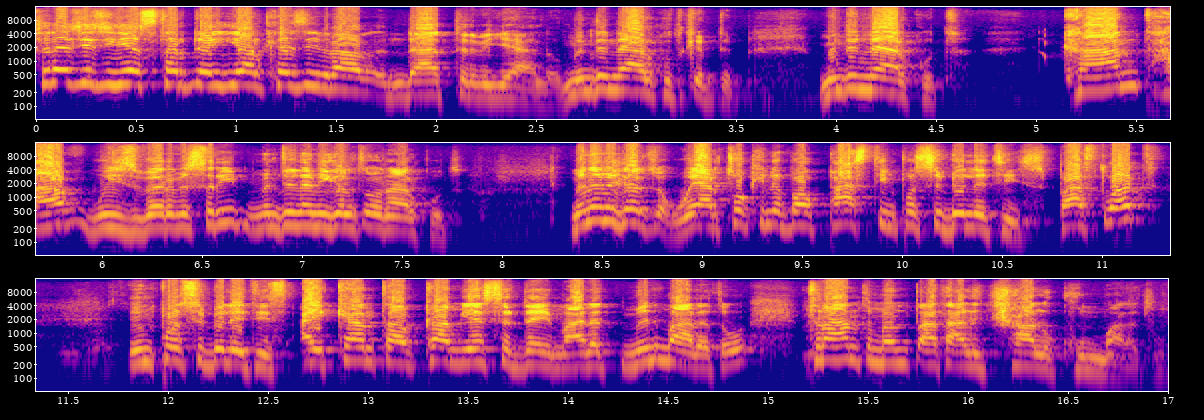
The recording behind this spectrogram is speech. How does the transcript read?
ስለዚህ የስተርደ እያል ከዚህ ምናምን እንዳትል ብያለሁ። ምንድን ነው ያልኩት ቅድም? ምንድን ነው ያልኩት? ካንት ሃቭ ዊዝ ቨርብ ስሪ ምንድን ነው የሚገልጸው ነው ያልኩት። ምን ነው የሚገልጸው? we are talking about past impossibilities past what impossibilities i can't have come yesterday ማለት ምን ማለት ነው? ትናንት መምጣት አልቻልኩም ማለት ነው።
